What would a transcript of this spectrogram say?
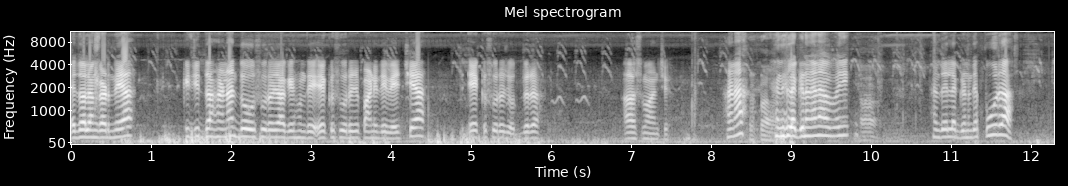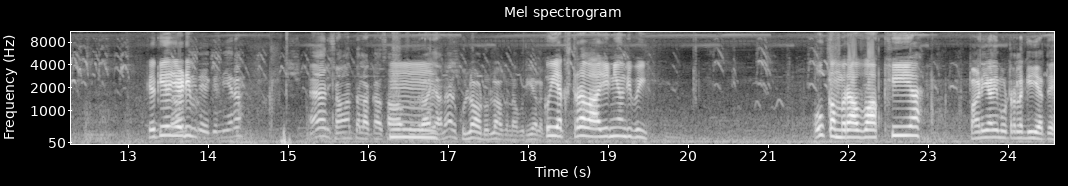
ਇਦਾਂ ਲੰਗੜਦੇ ਆ ਕਿ ਜਿੱਦਾਂ ਹਨਾ ਦੋ ਸੂਰਜ ਆ ਗਏ ਹੁੰਦੇ ਇੱਕ ਸੂਰਜ ਪਾਣੀ ਦੇ ਵਿੱਚ ਆ ਤੇ ਇੱਕ ਸੂਰਜ ਉਧਰ ਆਸਮਾਨ 'ਚ। ਹਨਾ? ਹੰਦੇ ਲੱਗਣ ਦਾ ਨਾ ਬਾਬਾ ਜੀ? ਹਾਂ। ਹੰਦੇ ਲੱਗਣ ਦੇ ਪੂਰਾ। ਕਿਉਂਕਿ ਉਹ ਜਿਹੜੀ ਦੇਖ ਕਿੰਨੀ ਹੈ ਨਾ। ਐਨ ਸ਼ਾਂਤ ਇਲਾਕਾ ਸਾਫ਼ ਸੁਥਰਾ ਜਿਹਾ ਨਾ ਖੁੱਲਾ ਡੁੱਲਾ ਕਿੰਨਾ ਵਧੀਆ ਲੱਗਦਾ। ਕੋਈ ਐਕਸਟਰਾ ਆਵਾਜ਼ ਹੀ ਨਹੀਂ ਆਉਂਦੀ ਪਈ। ਉਹ ਕਮਰਾ ਵਾਖੀ ਆ। ਪਾਣੀ ਵਾਲੀ ਮੋਟਰ ਲੱਗੀ ਆ ਤੇ।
